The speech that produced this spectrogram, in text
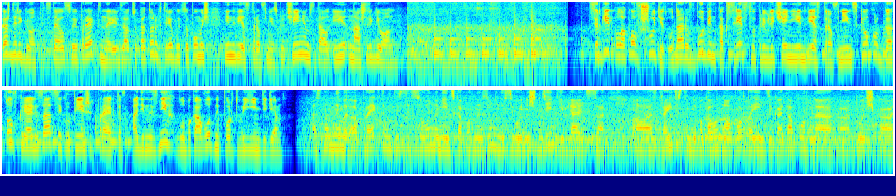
Каждый регион представил свои проекты, на реализацию которых требуется помощь инвесторов. Не исключением стал и наш регион. Сергей Кулаков шутит. Удары в бубен как средство привлечения инвесторов. Ненецкий округ готов к реализации крупнейших проектов. Один из них – глубоководный порт в Индиге. Основным э, проектом инвестиционным Ненецкой опорной зоны на сегодняшний день является э, строительство глубоководного порта Индика. Это опорная э, точка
